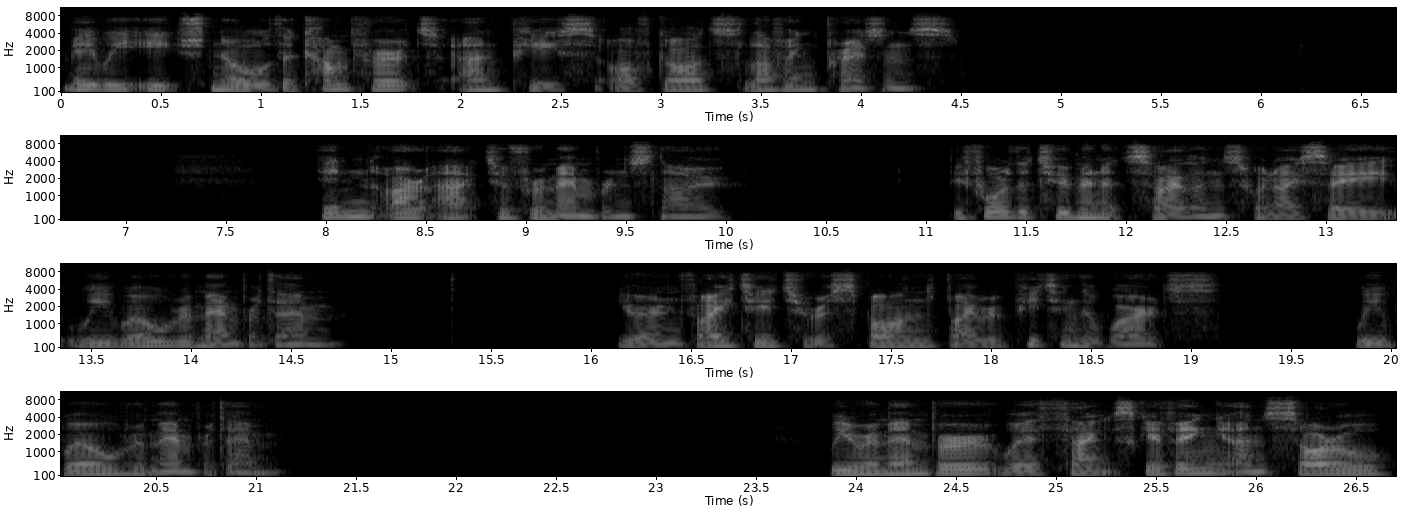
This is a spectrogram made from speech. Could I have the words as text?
may we each know the comfort and peace of God's loving presence. In our act of remembrance now, before the two minute silence, when I say we will remember them, you are invited to respond by repeating the words, We will remember them. We remember with thanksgiving and sorrow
